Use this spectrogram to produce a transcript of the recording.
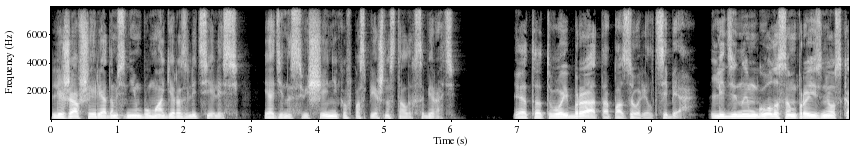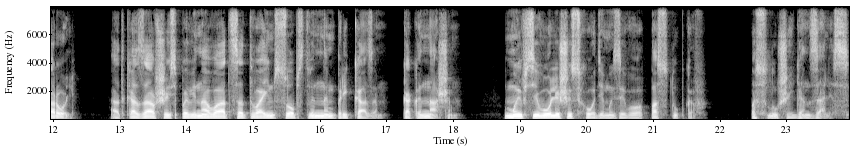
Лежавшие рядом с ним бумаги разлетелись, и один из священников поспешно стал их собирать. «Это твой брат опозорил тебя», — ледяным голосом произнес король, отказавшись повиноваться твоим собственным приказам как и нашим. Мы всего лишь исходим из его поступков. Послушай, Гонзалес,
